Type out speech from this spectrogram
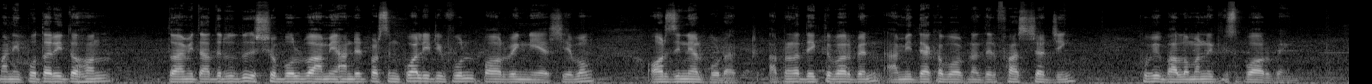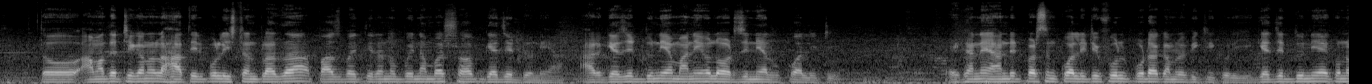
মানে প্রতারিত হন। তো আমি তাদের উদ্দেশ্য বলব, আমি hundred percent quality full power bank নিয়ে আসছি এবং অরিজিনাল প্রোডাক্ট। আপনারা দেখতে পারবেন, আমি দেখাবো আপনাদের ফাস্ট চার্জিং। খুবই ভালো মানের কিছু পাওয়ার ব্যাংক। তো আমাদের ঠিকানা হলো হাতিরপুল ইস্টার্ন প্লাজা, পাঁচ বাই তিরানব্বই নাম্বার সব গ্যাজেট দুনিয়া। আর গ্যাজেট দুনিয়া মানে হলো অরিজিনাল কোয়ালিটি এখানে hundred percent quality full product আমরা বিক্রি করি। গ্যাজেট দুনিয়ায় কোনো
